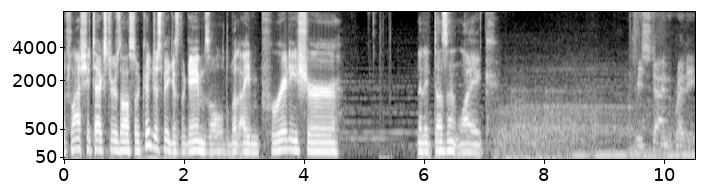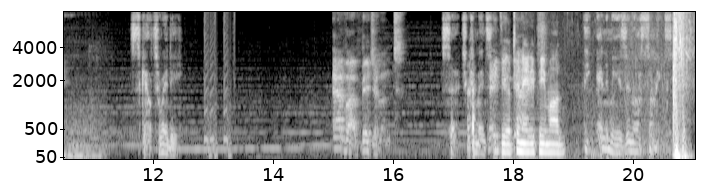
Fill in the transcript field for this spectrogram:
The flashy textures also could just be because the game's old, but I'm pretty sure that it doesn't like. We stand ready. Scouts ready. Ever vigilant. Search commencing. the 1080p mod. The enemy is in our sights.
